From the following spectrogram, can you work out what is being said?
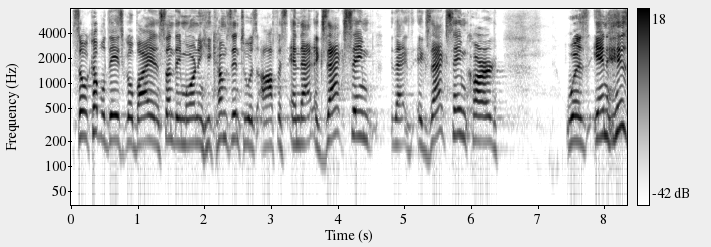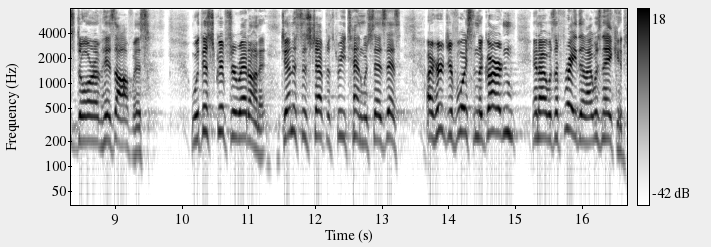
So a couple days go by, and Sunday morning he comes into his office, and that exact same that exact same card was in his door of his office with this scripture read on it. Genesis chapter 3:10 which says this, I heard your voice in the garden and I was afraid that I was naked.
